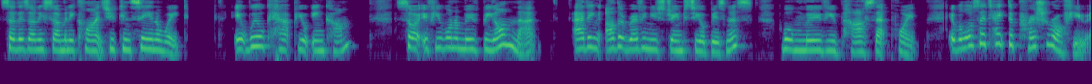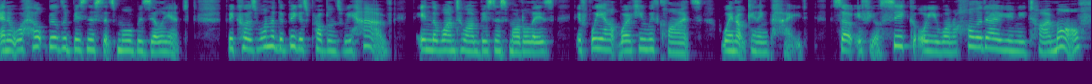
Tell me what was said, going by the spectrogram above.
so there's only so many clients you can see in a week. It will cap your income. So if you want to move beyond that, adding other revenue streams to your business will move you past that point. It will also take the pressure off you and it will help build a business that's more resilient. Because one of the biggest problems we have in the one to one business model is if we aren't working with clients, we're not getting paid. So if you're sick or you want a holiday or you need time off,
